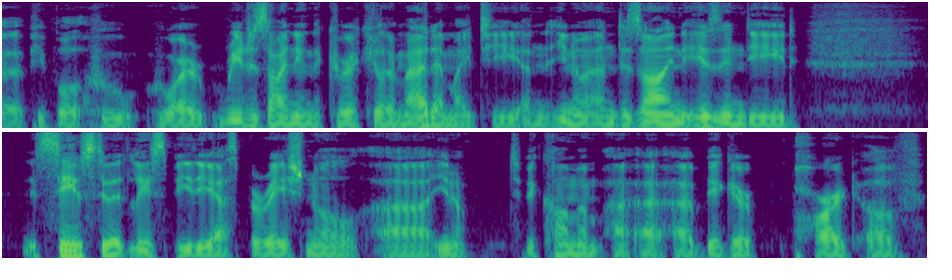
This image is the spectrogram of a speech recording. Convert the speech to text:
uh, people who who are redesigning the curriculum at MIT, and you know, and design is indeed, it seems to at least be the aspirational, uh, you know, to become a, a, a bigger part of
